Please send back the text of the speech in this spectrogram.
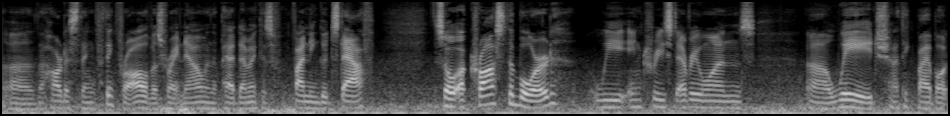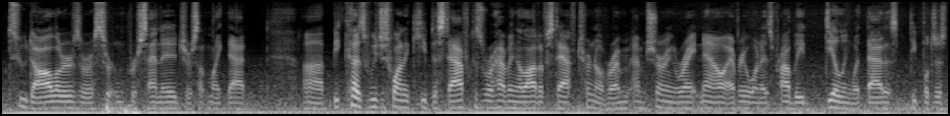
uh, the hardest thing I think for all of us right now in the pandemic is finding good staff. So across the board, we increased everyone's uh, wage, I think by about two dollars or a certain percentage or something like that, uh, because we just want to keep the staff because we're having a lot of staff turnover. I'm, I'm sure right now everyone is probably dealing with that as people just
